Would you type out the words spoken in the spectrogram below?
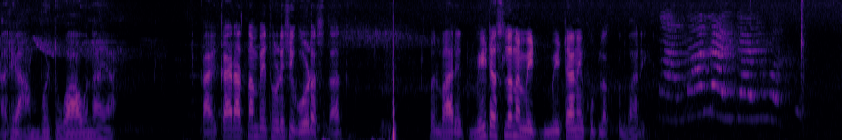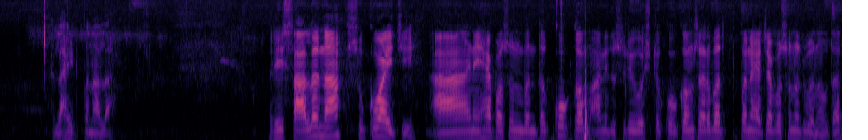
अरे आंबट वाव नाया काय काय रातांबे थोडेसे गोड असतात पण भारी आहेत. मीठ असलं ना मीठ मिठाने खूप लागतात भारी. लाइट पण आला. रे ही सालं ना सुकवायची आणि ह्यापासून बनतं कोकम आणि दुसरी गोष्ट कोकम सरबत पण ह्याच्यापासूनच बनवतात.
